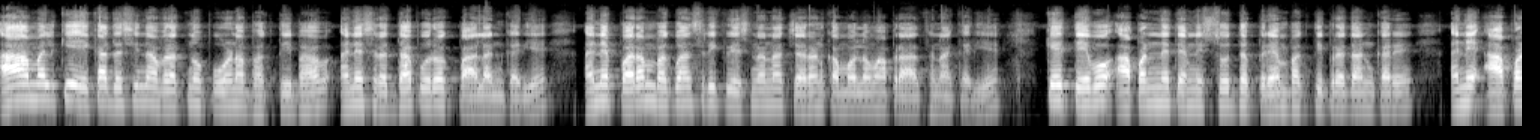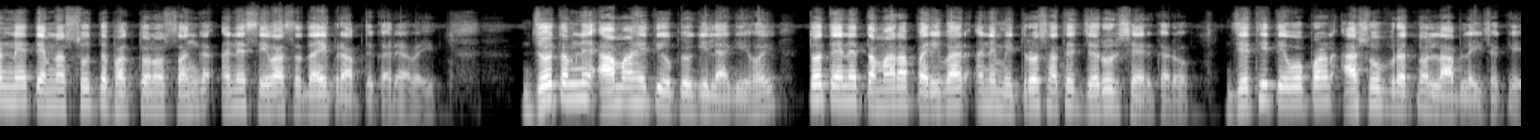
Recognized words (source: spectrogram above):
આ અમલકી એકાદશીના વ્રતનું પૂર્ણ ભક્તિભાવ અને શ્રદ્ધાપૂર્વક પાલન કરીએ અને પરમ ભગવાન શ્રી કૃષ્ણના ચરણ કમલોમાં પ્રાર્થના કરીએ કે તેઓ આપણને તેમની શુદ્ધ પ્રેમ ભક્તિ પ્રદાન કરે અને આપણને તેમના શુદ્ધ ભક્તોનો સંગ અને સેવા સદાય પ્રાપ્ત કરાવે. જો તમને આ માહિતી ઉપયોગી લાગી હોય તો તેને તમારા પરિવાર અને મિત્રો સાથે જરૂર શેર કરો, જેથી તેઓ પણ આ શુભ વ્રતનો લાભ લઈ શકે.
